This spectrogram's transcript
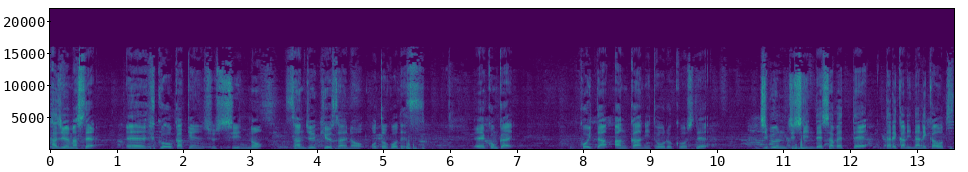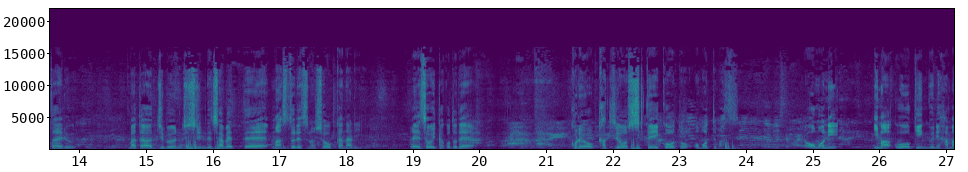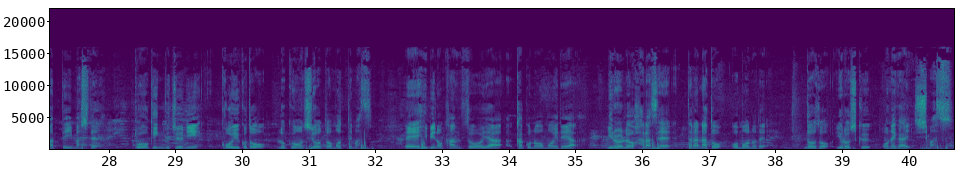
はじめまして、えー福岡県出身の39歳の男です、えー今回こういったアンカーに登録をして自分自身で喋って誰かに何かを伝える。また自分自身で喋って、まあ、ストレスの消化なり、えーそういったことでこれを活用していこうと思ってます。主に今ウォーキングにはまっていまして。ウォーキング中にこういうことを録音しようと思ってます、えー日々の感想や過去の思い出やいろいろ話せたらなと思うのでどうぞよろしくお願いします。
